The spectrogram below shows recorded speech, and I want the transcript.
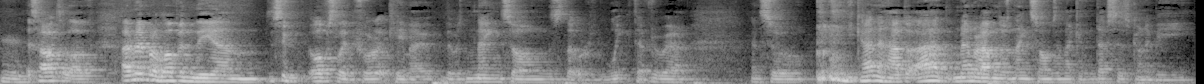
Hmm. It's hard to love. I remember loving the. Um, see, obviously, before it came out, there was nine songs that were leaked everywhere, and so you kind of had. To, I had, remember having those nine songs and thinking, "This is going to be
